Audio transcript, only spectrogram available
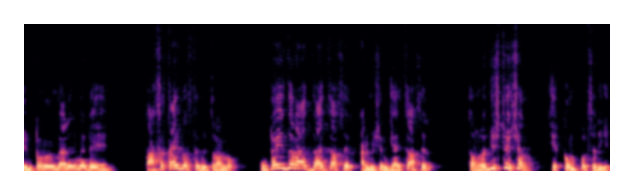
इंटरनल मॅनेजमेंट आहे. तर असं काही नसतं मित्रांनो. कुठेही जर आज जायचं असेल ॲडमिशन घ्यायचं असेल तर रजिस्ट्रेशन हे कंपल्सरी आहे.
